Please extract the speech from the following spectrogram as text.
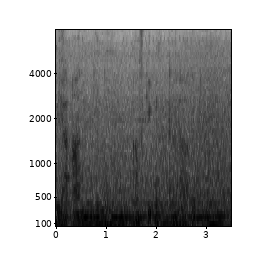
wie er angenehm auf die Unterlage drückt.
